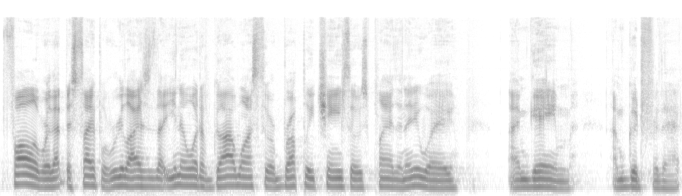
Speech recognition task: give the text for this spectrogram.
follower, that disciple, realizes that, you know what, if God wants to abruptly change those plans in any way, I'm game. I'm good for that.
